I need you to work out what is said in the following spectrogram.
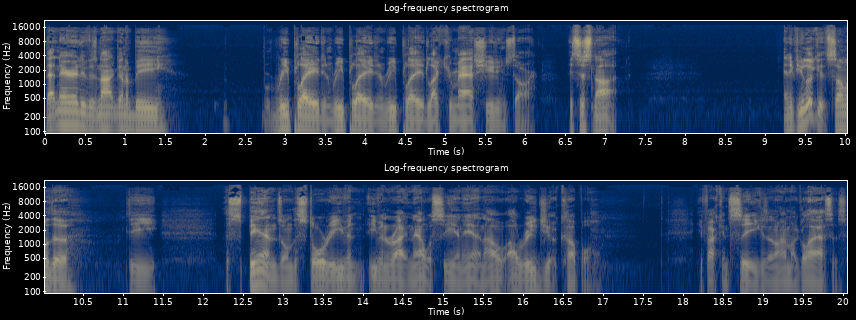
That narrative is not going to be replayed and replayed and replayed like your mass shooting star. It's just not. And if you look at some of the the the spins on the story, even even right now with CNN, I'll I'll read you a couple if I can see because I don't have my glasses.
